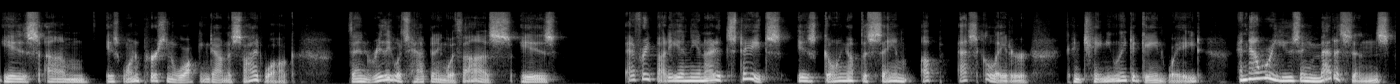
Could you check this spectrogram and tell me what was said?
is um, is one person walking down a sidewalk, then really what's happening with us is everybody in the United States is going up the same up escalator, continuing to gain weight, and now we're using medicines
